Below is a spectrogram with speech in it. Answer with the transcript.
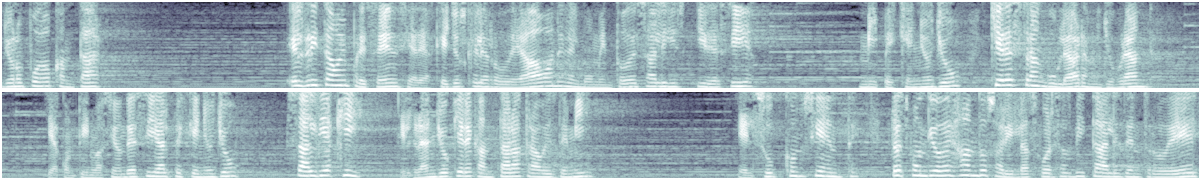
yo no puedo cantar. Él gritaba en presencia de aquellos que le rodeaban en el momento de salir y decía, mi pequeño yo quiere estrangular a mi yo grande. Y a continuación decía al pequeño yo, sal de aquí, el gran yo quiere cantar a través de mí. El subconsciente respondió dejando salir las fuerzas vitales dentro de él.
